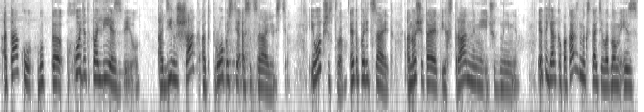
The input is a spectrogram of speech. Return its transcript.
Атаку будто ходят по лезвию, один шаг от пропасти асоциальности — и общество это порицает. Оно считает их странными и чудными. Это ярко показано, кстати, в одном из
